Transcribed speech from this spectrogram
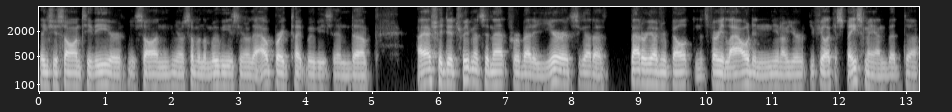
things you saw on TV or you saw in you know some of the movies, you know the outbreak type movies. And uh, I actually did treatments in that for about a year. It's got a battery on your belt and it's very loud, and you know you're you feel like a spaceman. But uh,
